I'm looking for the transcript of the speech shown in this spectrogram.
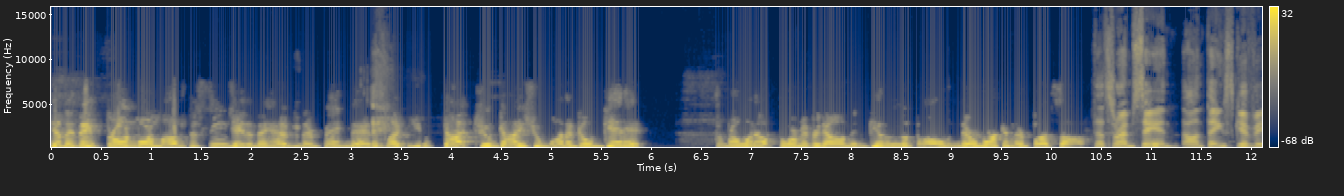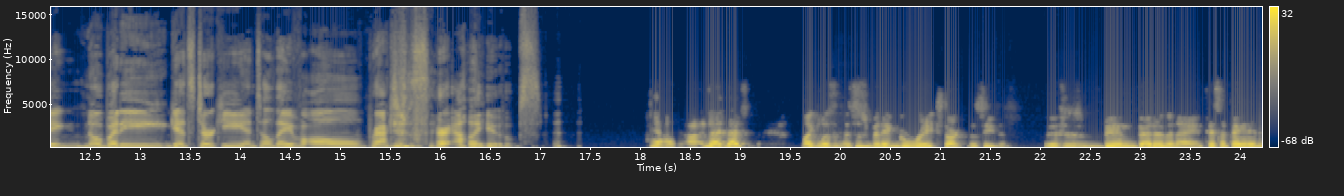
Yeah, they, they've thrown more lobs to CJ than they have to their big man. It's like, you've got two guys who want to go get it throw it up for them every now and then. Give them the ball, and they're working their butts off. That's what I'm saying. On Thanksgiving, nobody gets turkey until they've all practiced their alley oops. yeah, that that's like, listen, this has been a great start to the season. This has been better than I anticipated.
